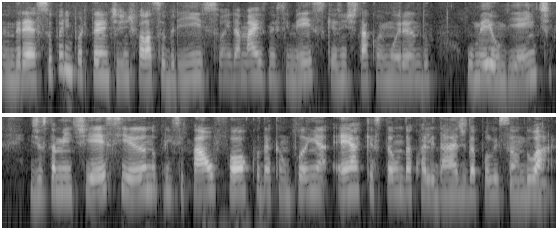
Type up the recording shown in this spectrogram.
André, é super importante a gente falar sobre isso, ainda mais nesse mês que a gente está comemorando o meio ambiente. E justamente esse ano, o principal foco da campanha é a questão da qualidade da poluição do ar.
